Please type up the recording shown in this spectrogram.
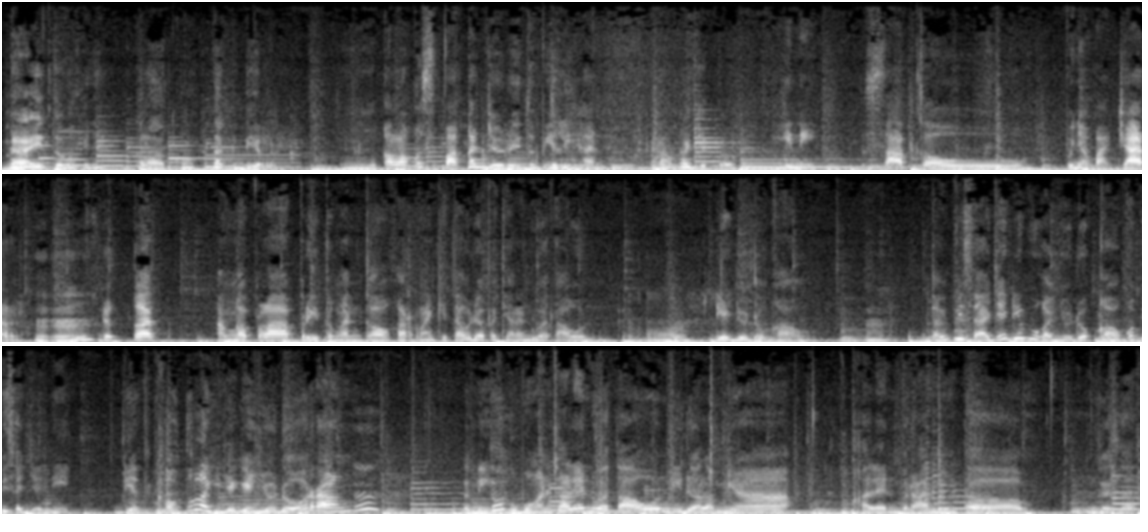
nah itu makanya kalau aku takdir. Hmm, kalau aku sepakat jodoh itu pilihan. kenapa gitu? Gini, saat kau punya pacar, deket, anggaplah perhitungan kau karena kita udah pacaran 2 tahun. Dia jodoh kau. Hmm. Tapi bisa aja dia bukan jodoh kau, kok bisa jadi dia kau tuh lagi jagain jodoh orang. Nih, betul. hubungan kalian 2 tahun di dalamnya kalian berantem, nggak sat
